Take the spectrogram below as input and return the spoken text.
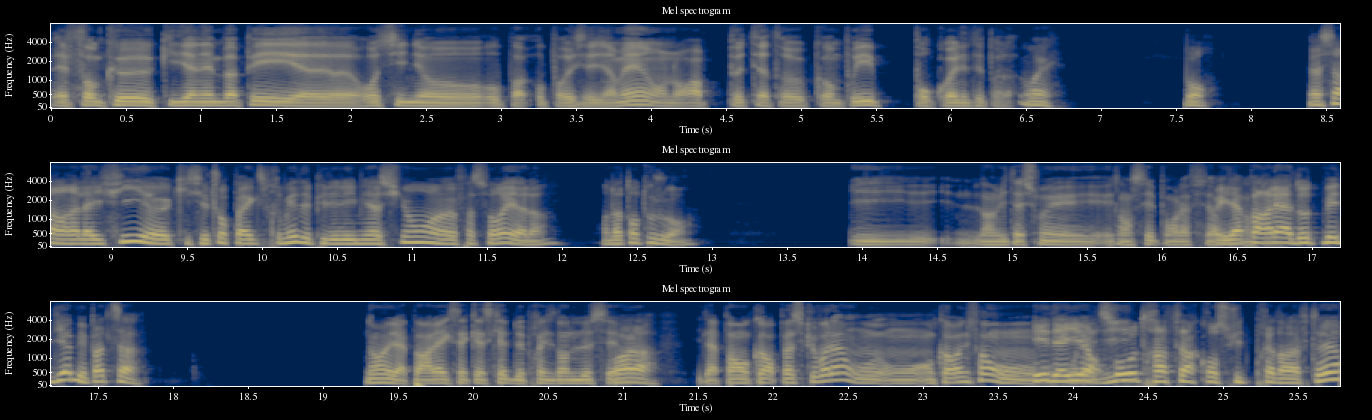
ben, font que Kylian Mbappé euh, re-signe au, au Par- au Paris Saint-Germain, on aura peut-être compris pourquoi il n'était pas là. Ouais. Bon. Nasser Al-Khelaifi euh, qui s'est toujours pas exprimé depuis l'élimination euh, face au Real. hein. On attend toujours. L'invitation est, est lancée pour l'after. Il a parlé à d'autres médias, mais pas de ça. Non, il a parlé avec sa casquette de président de l'ECR. Voilà. Il n'a pas encore. Parce que voilà, on- on- encore une fois, on. Et d'ailleurs, autre affaire qu'on suit de près dans l'after,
